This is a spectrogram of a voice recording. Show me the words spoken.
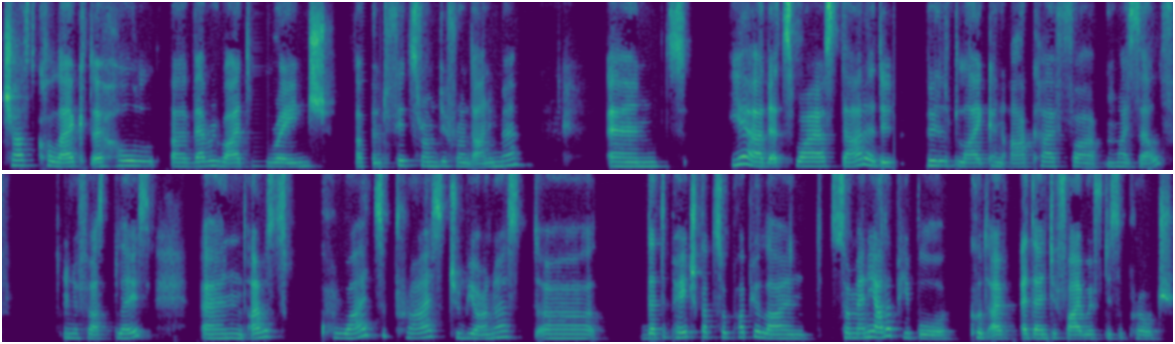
just collect a whole uh, very wide range of fits from different anime and yeah, that's why I started it, built like an archive for myself in the first place. And I was quite surprised, to be honest, uh, that the page got so popular and so many other people could identify with this approach.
